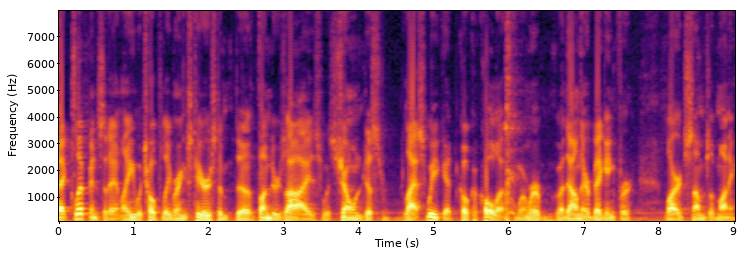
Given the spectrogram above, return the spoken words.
That clip, incidentally, which hopefully brings tears to the funder's eyes, was shown just last week at Coca-Cola when we're down there begging for large sums of money.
